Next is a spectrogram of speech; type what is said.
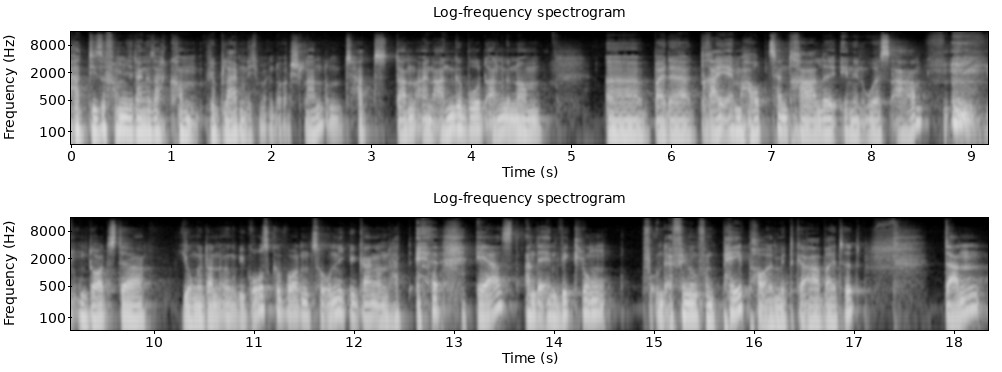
hat diese Familie dann gesagt, komm, wir bleiben nicht mehr in Deutschland und hat dann ein Angebot angenommen äh, bei der 3M Hauptzentrale in den USA. Und dort ist der Junge dann irgendwie groß geworden, zur Uni gegangen und hat erst an der Entwicklung und Erfindung von PayPal mitgearbeitet. Dann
